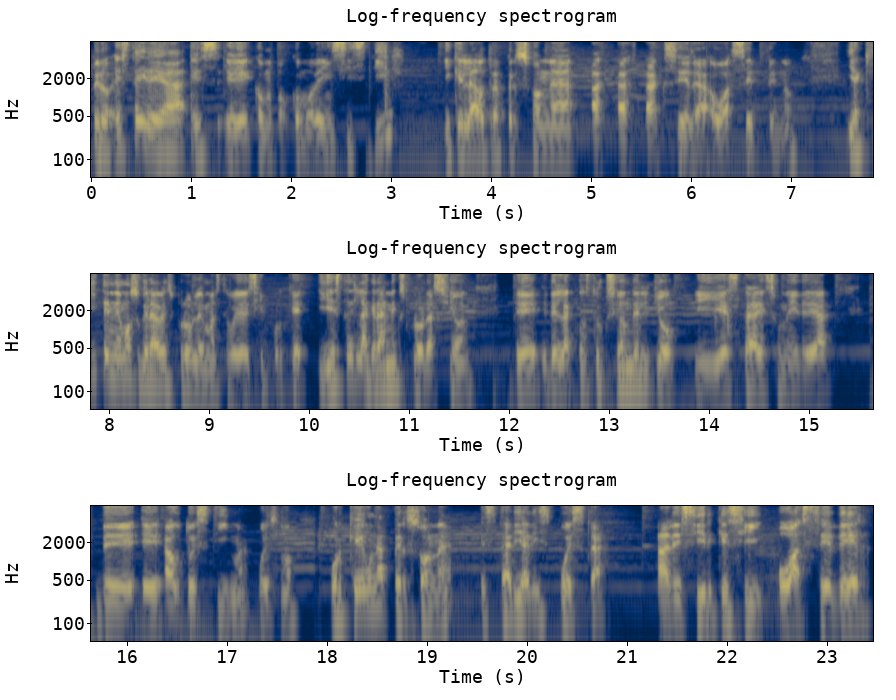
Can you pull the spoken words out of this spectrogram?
Pero esta idea es eh, como, como de insistir y que la otra persona acceda o acepte, ¿no? Y aquí tenemos graves problemas, te voy a decir por qué. Y esta es la gran exploración de, la construcción del yo. Y esta es una idea de eh, autoestima, pues, ¿no? ¿Por qué una persona estaría dispuesta a decir que sí o a ceder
